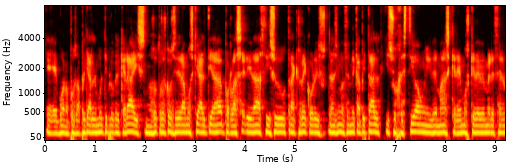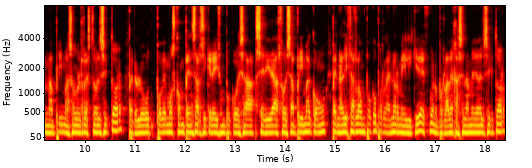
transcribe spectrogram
Eh, bueno, pues aplicar el múltiplo que queráis. Nosotros consideramos que Altia, por la seriedad y su track record y su asignación de capital y su gestión y demás, creemos que debe merecer una prima sobre el resto del sector, pero luego podemos compensar, si queréis, un poco esa seriedad o esa prima con penalizarla un poco por la enorme liquidez. Bueno, pues la dejas en la media del sector,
